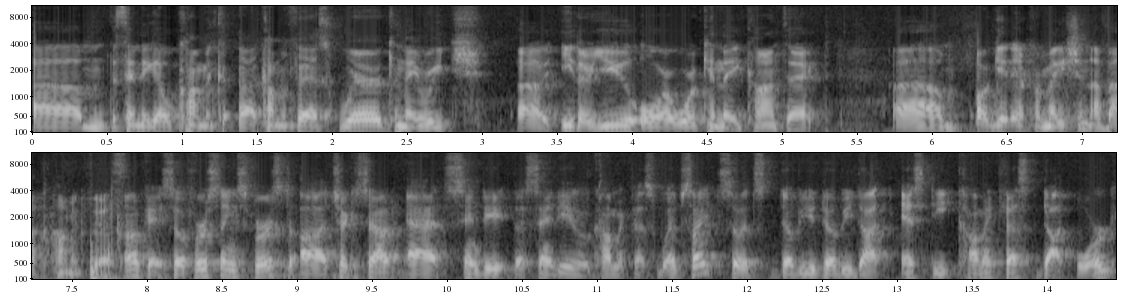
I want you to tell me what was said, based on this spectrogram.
um, the San Diego Comic uh, Comic Fest, where can they reach uh, either you or where can they contact um, or get information about the Comic Fest? Okay, so first things first, uh, check us out at San Di- the San Diego Comic Fest website. So it's www.sdcomicfest.org,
